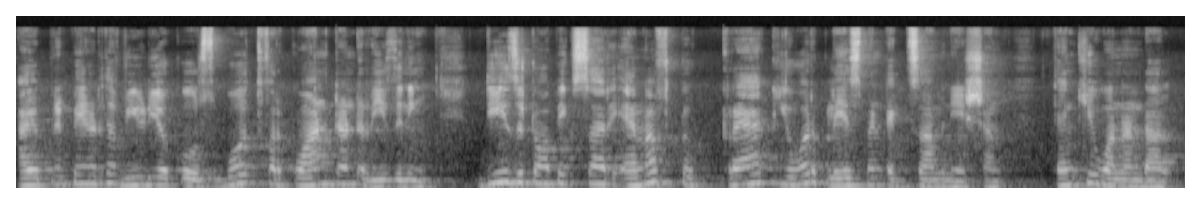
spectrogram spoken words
i prepared the video course both for quant and reasoning. These topics are enough to crack your placement examination. Thank you one and all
